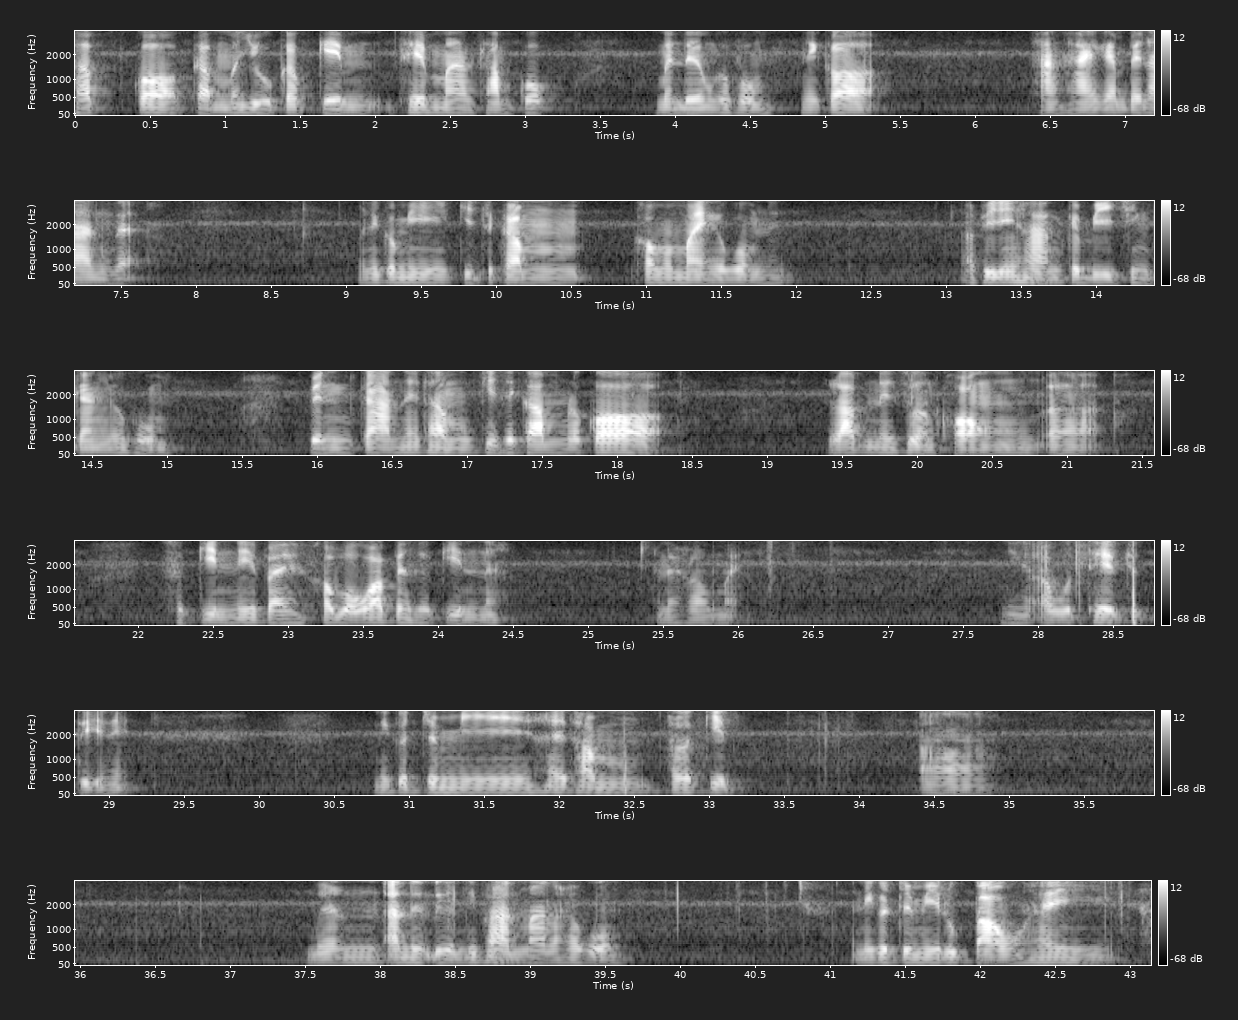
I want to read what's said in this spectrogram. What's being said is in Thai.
ครับก็กลับมาอยู่กับเกมเทพมารสามก๊กเหมือนเดิมครับผม นี่ก็ห่างหายกันไปนานแล้ววันนี้ก็มีกิจกรรมเข้ามาใหม่ครับผมนี่อภินิหารกระบี่ชิงกังครับผม เป็นการให้ทำกิจกรรมแล้วก็รับในส่วนของเออสกินนี้ไป เขาบอกว่าเป็นสกินนะได้เข้าใหม่ นี่อาวุธเทพจุตินี่ นี่ก็จะมีให้ทำภารกิจ อ่า เหมือนอันอื่น ๆที่ผ่านมานะครับผม อันนี้ก็จะมีลูกเต๋าให้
